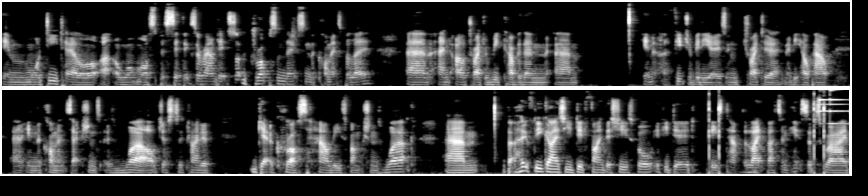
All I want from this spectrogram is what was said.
in more detail or, uh, or want more specifics around it, sort of drop some notes in the comments below um, and I'll try to recover them um, in uh, future videos and try to maybe help out uh, in the comment sections as well, just to kind of get across how these functions work. Um, but hopefully guys you did find this useful. If you did, please tap the like button, hit subscribe.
